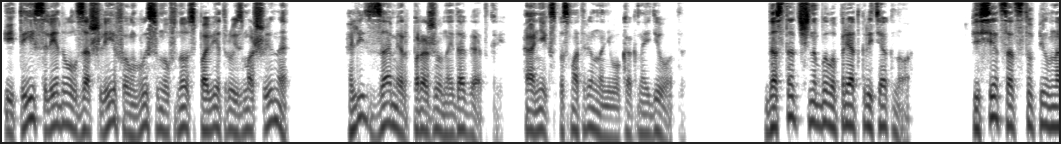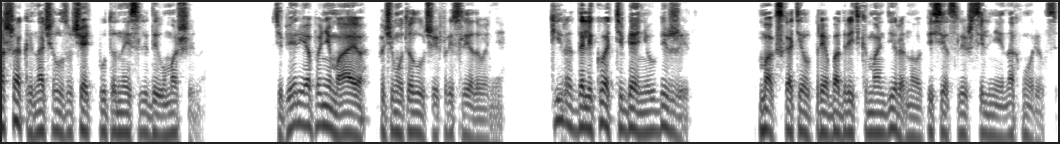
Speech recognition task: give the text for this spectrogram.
«И ты следовал за шлейфом, высунув нос по ветру из машины?» Лис замер, пораженной догадкой, а Никс посмотрел на него, как на идиота. Достаточно было приоткрыть окно. Песец отступил на шаг и начал изучать путанные следы у машины. «Теперь я понимаю, почему ты лучший в преследовании. Кира далеко от тебя не убежит». Макс хотел приободрить командира, но писец лишь сильнее нахмурился.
